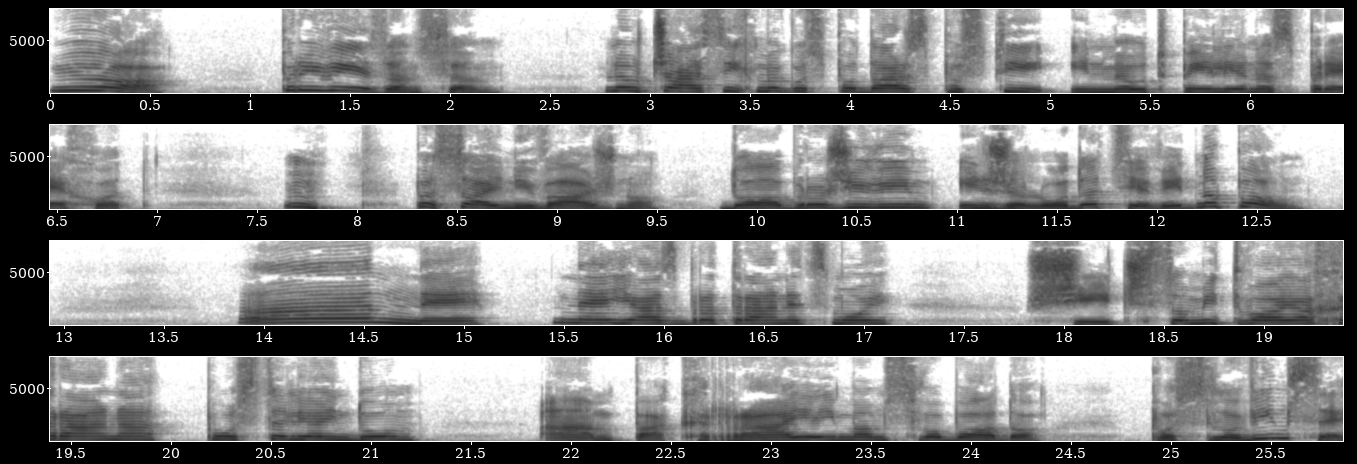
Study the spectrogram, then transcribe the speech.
Ja, privezan sem. Le včasih me gospodar spusti in me odpelje na sprehod. Hm, pa saj ni važno, dobro živim in želodec je vedno poln. A ne, ne jaz, bratranec moj, všeč so mi tvoja hrana, postelja in dom, ampak raje imam svobodo. Poslovim se,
